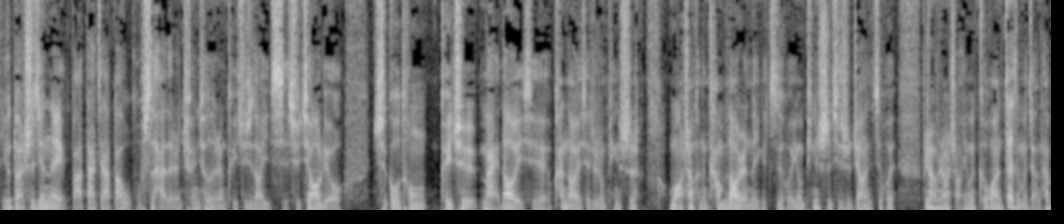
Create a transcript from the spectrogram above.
一个短时间内，把大家把五湖四海的人，全球的人可以聚集到一起，去交流，去沟通，可以去买到一些，看到一些这种平时网上可能看不到人的一个机会。因为平时其实这样的机会非常非常少。因为科幻再怎么讲，它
